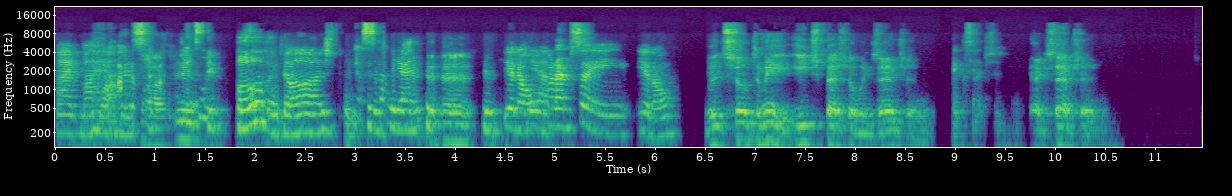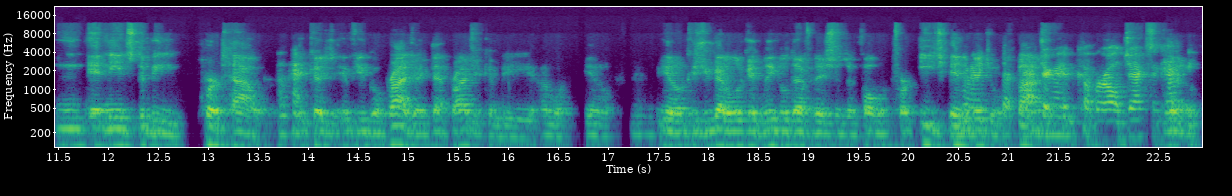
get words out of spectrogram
five Well, miles. don't- It's like, oh my gosh. You know, Yeah. but I'm saying, you know, But so to me, each special exemption, Exception, exception. N- It needs to be per tower. Okay. Because if you go project, that project can be, um, you know, Mm-hmm. you know, because you gotta look at legal definitions and follow for each individual that spot. project could cover all Jackson you know. County.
